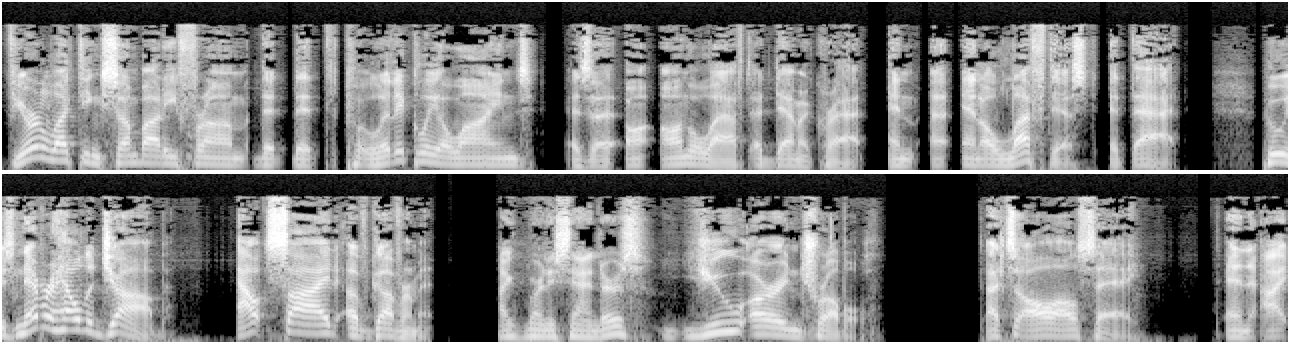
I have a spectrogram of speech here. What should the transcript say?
If you're electing somebody from that that politically aligns as a on the left, a Democrat, and uh, and a leftist at that, who has never held a job outside of government, like Bernie Sanders, you are in trouble that's all I'll say. And I,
